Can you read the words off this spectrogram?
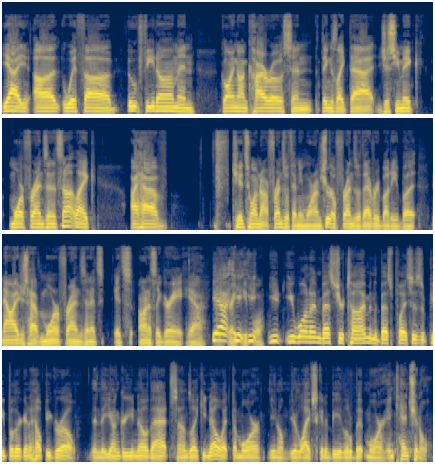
Yeah, uh, with uh, Ut Feedom and going on Kairos and things like that. Just you make more friends, and it's not like I have kids who I'm not friends with anymore. I'm sure. still friends with everybody, but now I just have more friends, and it's it's honestly great. Yeah, yeah. great you, people. You you, you want to invest your time in the best places of people that are going to help you grow. And the younger you know that, sounds like you know it. The more you know, your life's going to be a little bit more intentional.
